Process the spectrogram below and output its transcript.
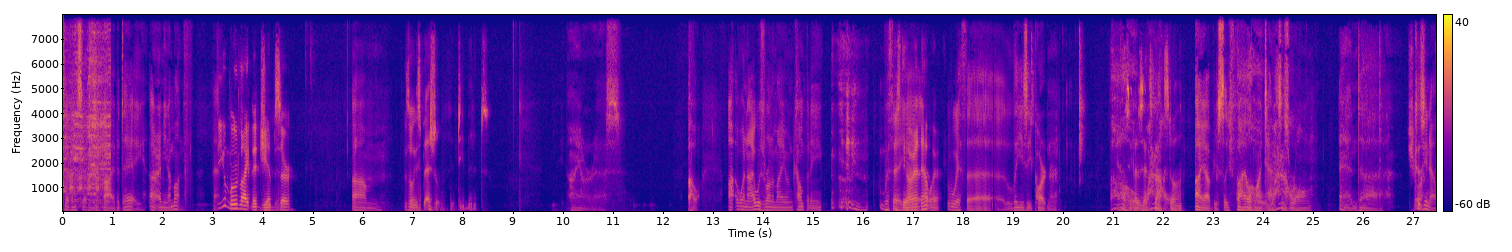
seven seventy five a day. Uh, I mean a month. Do you moonlight in a gym, sir? Um, it's only special 15 minutes. IRS. Oh, uh, when I was running my own company with That's a the RN uh, network. with a, a lazy partner. yeah, so he got his Xbox stolen. I obviously filed my Oh, taxes wow. wrong, and because Sure. you know,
